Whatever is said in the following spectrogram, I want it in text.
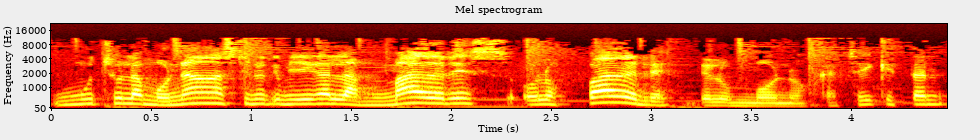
mucho la monada, sino que me llegan las madres o los padres de los monos, ¿cachai? Que están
